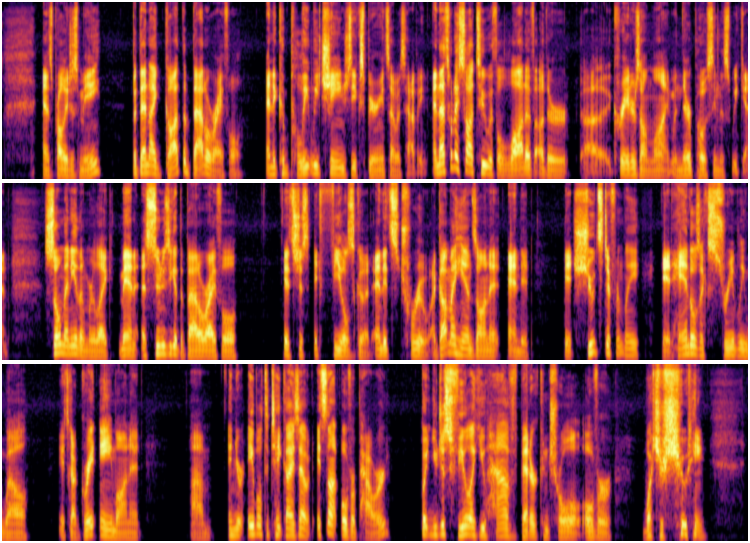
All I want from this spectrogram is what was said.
and it's probably just me. But then I got the battle rifle and it completely changed the experience I was having. And that's what I saw too with a lot of other uh, creators online when they're posting this weekend. So many of them were like, man, as soon as you get the battle rifle, it's just it feels good. And it's true. I got my hands on it and it it shoots differently. It handles extremely well. It's got great aim on it. Um, and you're able to take guys out. It's not overpowered, but you just feel like you have better control over what you're shooting.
